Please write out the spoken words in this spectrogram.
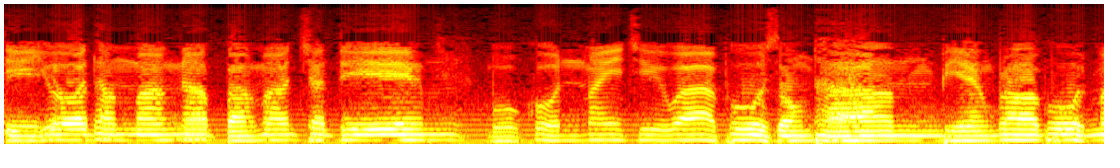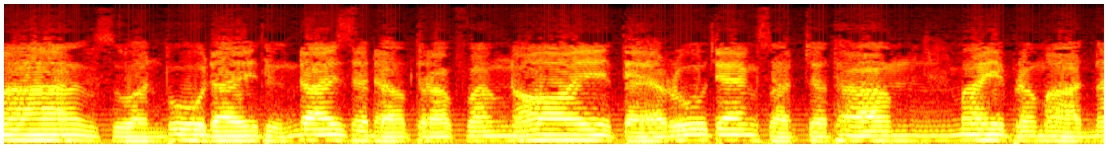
ติโยธรรมังนัปปมัชติ บุคคลไม่ชื่อว่าผู้ทรงธรรม เพียงเพราะพูดมาก ส่วนผู้ใดถึงได้สดับตรัสฟังน้อย แต่รู้แจ้งสัจธรรม ไม่ประมาทใน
